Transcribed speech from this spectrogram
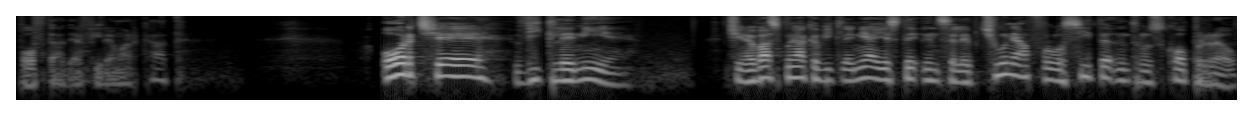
Pofta de a fi remarcat orice viclenie. Cineva spunea că viclenia este înțelepciunea folosită într-un scop rău.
